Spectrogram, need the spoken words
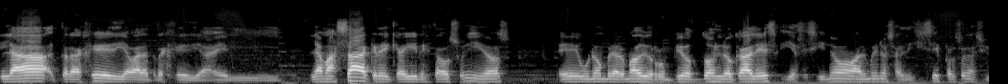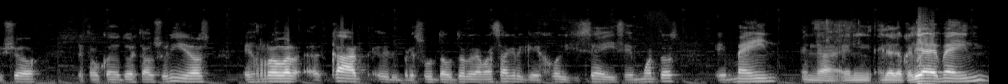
la tragedia, va la tragedia, la masacre que hay en Estados Unidos. Eh, un hombre armado irrumpió dos locales y asesinó al menos a 16 personas y huyó. Lo está buscando todo Estados Unidos es Robert Cart, el presunto autor de la masacre, que dejó 16 muertos en Maine, en la, en, la localidad de Maine.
